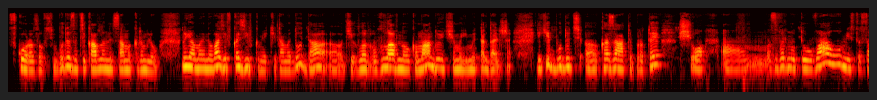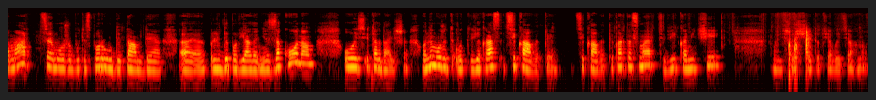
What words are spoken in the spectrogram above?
скоро зовсім буде зацікавлений саме Кремлю. Ну я маю на увазі вказівками, які там ідуть, да, е, чи їм і так далі, які будуть е, казати про те, що е, звернути увагу, місто Самар, це може бути споруди там, де е, люди пов'язані з законом, ось і так далі. Вони можуть от якраз цікавити, цікавити. Карта смерті, двійка мічей. Ой, що ще тут я витягну?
